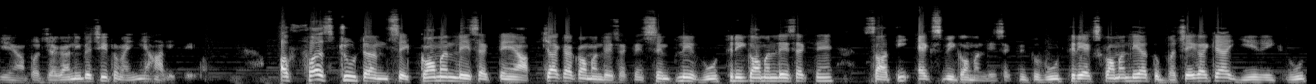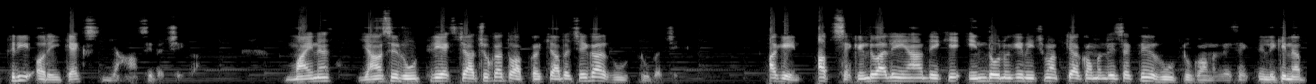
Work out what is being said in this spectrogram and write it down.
ये यहाँ पर जगह नहीं बची तो मैं यहाँ लिख देगा अब फ़र्स्ट टू टर्म से कॉमन ले सकते हैं आप। क्या क्या कॉमन ले सकते हैं? सिंपली रूट थ्री कॉमन ले सकते हैं, साथ ही एक्स भी कॉमन ले सकते हैं। तो रूट थ्री एक्स कॉमन लिया तो बचेगा क्या? ये एक रूट थ्री और एक एक्स यहाँ से बचेगा। माइनस यहाँ से रूट थ्री एक्स जा चुका तो आपका क्या बचेगा? रूट टू बचेगा। अगेन अब सेकंड वाले यहाँ देखिए, इन दोनों के बीच में आप क्या कॉमन ले सकते हैं? रूट टू कॉमन ले सकते हैं। लेकिन अब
